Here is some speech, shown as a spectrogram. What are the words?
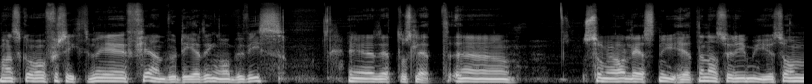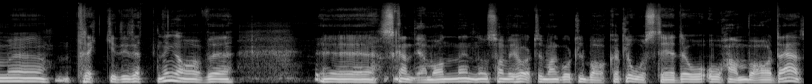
man skal være forsiktig med fjernvurdering av bevis, eh, rett og slett. Eh, som jeg har lest nyhetene, så er det mye som eh, trekker i retning av Skandiamannen. Og som vi hørte, man går tilbake til åstedet, og, han var der.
